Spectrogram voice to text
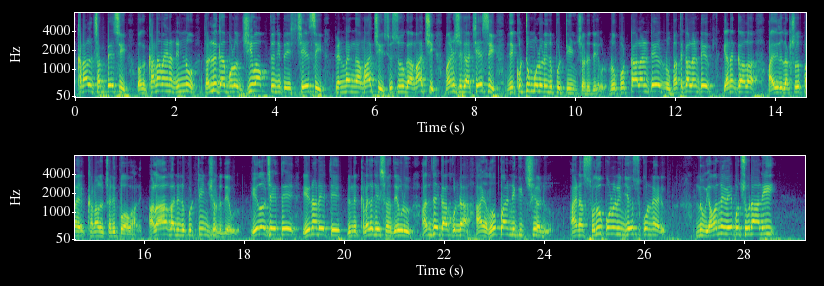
కణాలు చంపేసి ఒక కణమైన నిన్ను తల్లి గర్భంలో జీవాప్తిని చేసి పిండంగా మార్చి శిశువుగా మార్చి మనిషిగా చేసి నీ కుటుంబంలో నిన్ను పుట్టించాడు దేవుడు. నువ్వు పుట్టాలంటే నువ్వు బతకాలంటే వెనకాల ఐదు లక్షల పై కణాలు చనిపోవాలి. అలాగా నిన్ను పుట్టించాడు దేవుడు. ఏదో చైతే ఏనాడైతే నిన్ను కలగజేసిన దేవుడు అంతేకాకుండా ఆయన రూపాన్ని నీకు ఇచ్చాడు ఆయన స్వరూపంలో నేను చేసుకున్నాడు. నువ్వు ఎవరిని వైపు చూడాలి?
